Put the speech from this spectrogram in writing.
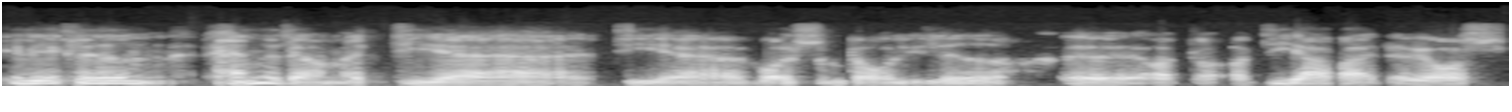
i virkeligheden handler det om, at de er, de er voldsomt dårlige ledere, øh, og, og de arbejder jo også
